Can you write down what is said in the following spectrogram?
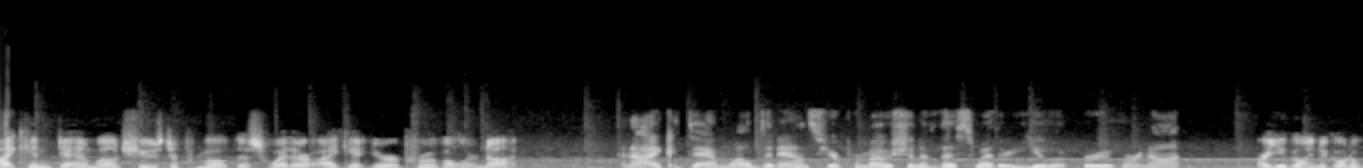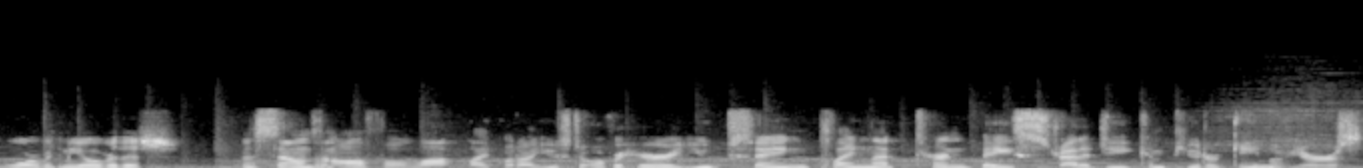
I can damn well choose to promote this whether I get your approval or not. And I could damn well denounce your promotion of this whether you approve or not. Are you going to go to war with me over this? This sounds an awful lot like what I used to overhear you saying playing that turn based strategy computer game of yours.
